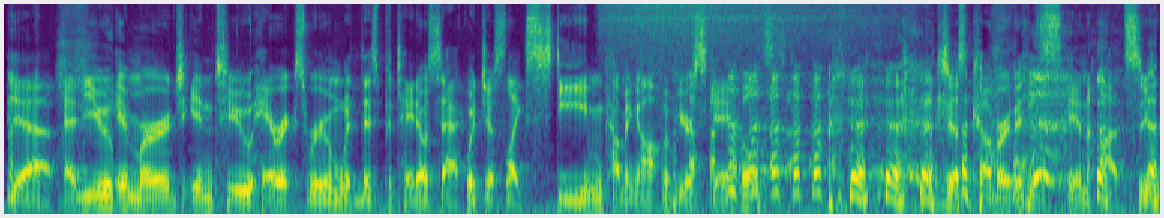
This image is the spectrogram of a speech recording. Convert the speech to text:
Yeah, and you emerge into Herrick's room with this potato sack with just like steam coming off of your scales, just covered in, in hot soup.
